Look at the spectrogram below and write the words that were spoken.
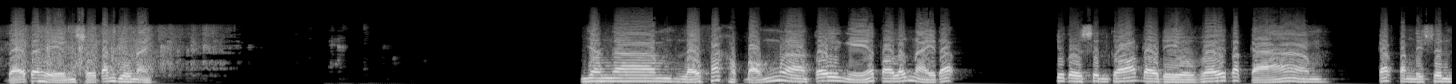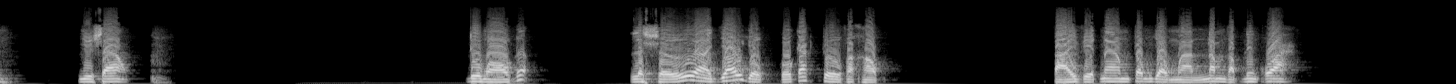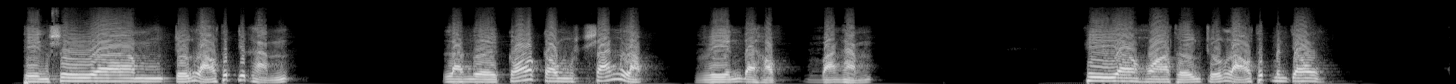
để thể hiện sự tán dương này. Nhân à, lễ phát học bổng à, có ý nghĩa to lớn này đó, chúng tôi xin có đôi điều với tất cả các tăng ni sinh như sau. Điều một đó lịch sử giáo dục của các trường Phật học tại Việt Nam trong vòng à, năm thập niên qua thiền sư uh, trưởng lão thích nhất hạnh là người có công sáng lập viện đại học vạn hạnh. Khi uh, hòa thượng trưởng lão thích minh châu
